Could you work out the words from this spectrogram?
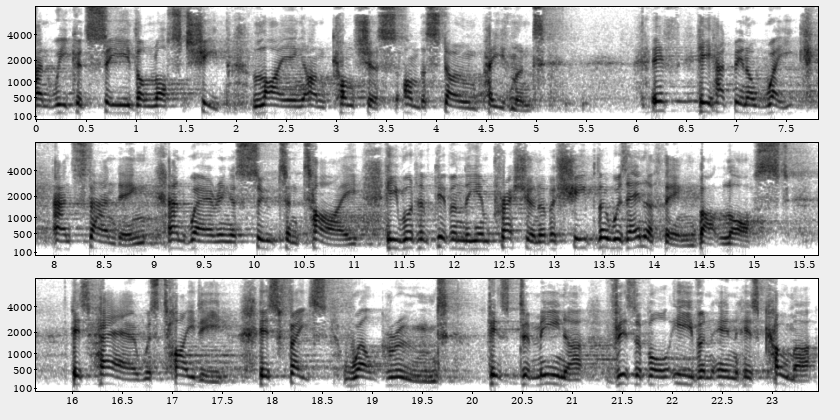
and we could see the lost sheep lying unconscious on the stone pavement. If he had been awake and standing and wearing a suit and tie, he would have given the impression of a sheep that was anything but lost. His hair was tidy, his face well groomed, his demeanour visible even in his coma,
